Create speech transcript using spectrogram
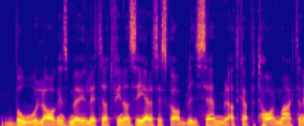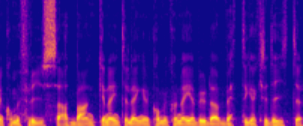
bolagens möjligheter att finansiera sig ska bli sämre. Att kapitalmarknaden kommer frysa. Att bankerna inte längre kommer kunna erbjuda vettiga krediter.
